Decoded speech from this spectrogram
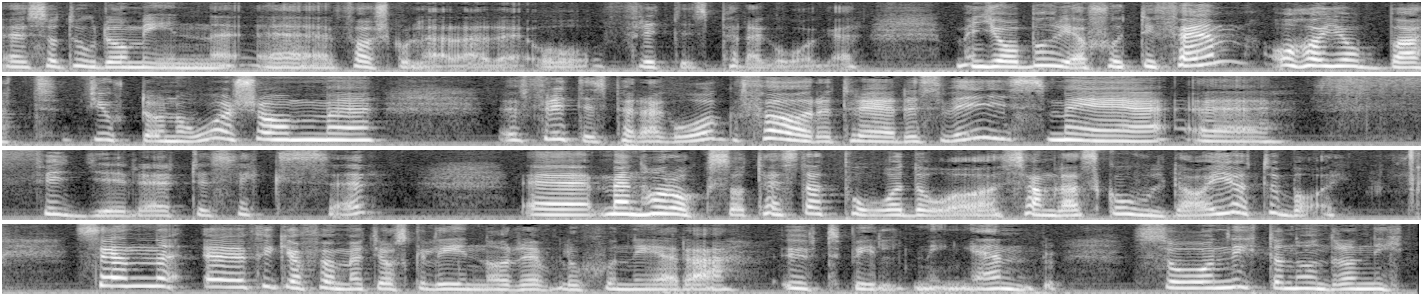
Eh, så tog de in eh, förskollärare och fritidspedagoger. Men jag började 75 och har jobbat 14 år som eh, fritidspedagog företrädesvis med fyror till sexor. Men har också testat på då samlad skoldag i Göteborg. Sen fick jag för mig att jag skulle in och revolutionera utbildningen. Så 1990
